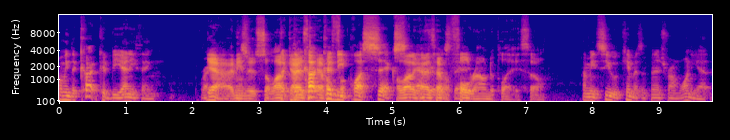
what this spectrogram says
I mean, the cut could be anything. Right yeah. I mean, there's a lot the, of guys the cut that have could a be full, plus six. a lot of guys have a full day. round to play. So I mean, Si Woo Kim hasn't finished round one yet.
